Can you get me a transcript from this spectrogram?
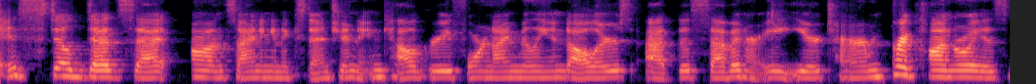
is still dead set on signing an extension in Calgary for $9 million at the seven or eight year term. Craig Conroy is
